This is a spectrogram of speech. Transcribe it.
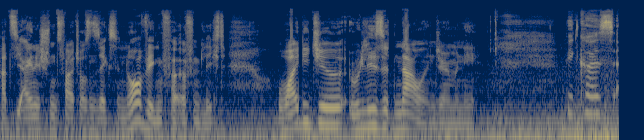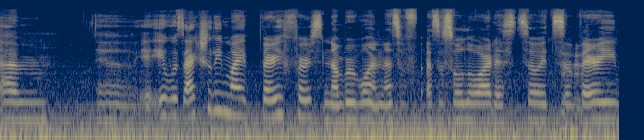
hat sie eigentlich schon 2006 in Norwegen veröffentlicht. Why did you release it now in Germany? Because um, uh, it, it was actually my very first number one as a, as a solo artist. So it's a very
